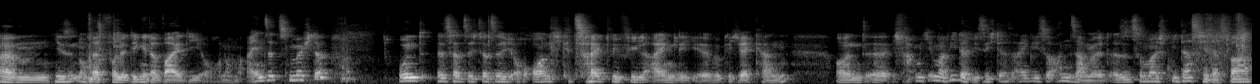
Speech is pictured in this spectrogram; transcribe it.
Ähm, hier sind noch wertvolle Dinge dabei, die ich auch noch mal einsetzen möchte. Und es hat sich tatsächlich auch ordentlich gezeigt, wie viel eigentlich äh, wirklich weg kann. Und äh, ich frage mich immer wieder, wie sich das eigentlich so ansammelt. Also zum Beispiel das hier, das war,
